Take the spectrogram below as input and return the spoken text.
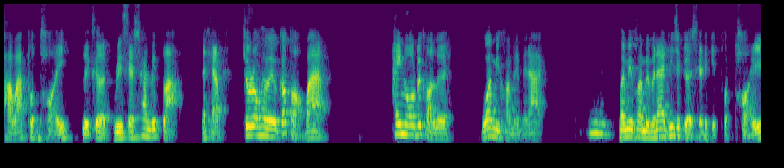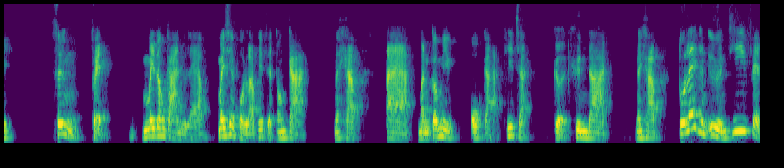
ภาวะถดถอย หรือเกิด recession หรือเปล่านะครับโจโรมพาเวลก็ตอบว่าให้โน้ตไปก่อนเลย ว่ามีความเป็นไปได้ มันมีความเป็นไปได้ที่จะเกิดเศรษฐกิจถดถอย ซึ่งเฟดไม่ต้องการอยู่แล้ว ไม่ใช่ผลลัพธ์ที่เฟดต้องการนะครับ แต่มันก็มีโอกาสที่จะเกิดขึ้นได้นะครับตัวเลขอื่นๆ ที่เฟด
